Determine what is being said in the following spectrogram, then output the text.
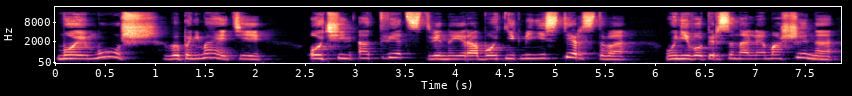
Мой муж, вы понимаете, очень ответственный работник министерства. У него персональная машина,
